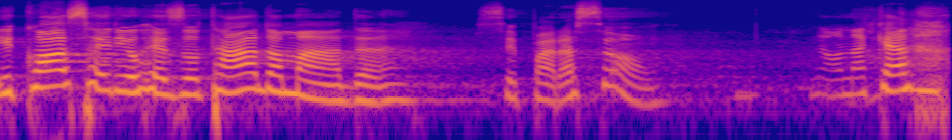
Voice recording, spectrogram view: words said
E qual seria o resultado, amada? Separação. Não, naquela.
